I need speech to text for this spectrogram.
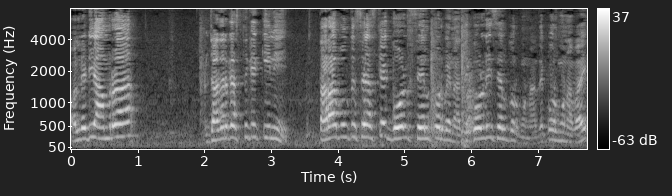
অলরেডি আমরা যাদের কাছ থেকে কিনি, তারা বলতেছে আজকে গোল্ড সেল করবে না। যে গোল্ডই সেল করব না। যে করব না ভাই,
